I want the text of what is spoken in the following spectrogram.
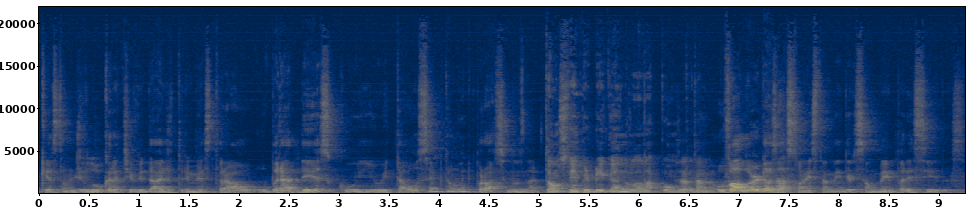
questão de lucratividade trimestral, o Bradesco e o Itaú sempre estão muito próximos, né? Estão sempre brigando lá na ponta. né? Exatamente. O valor das ações também deles são bem parecidas.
